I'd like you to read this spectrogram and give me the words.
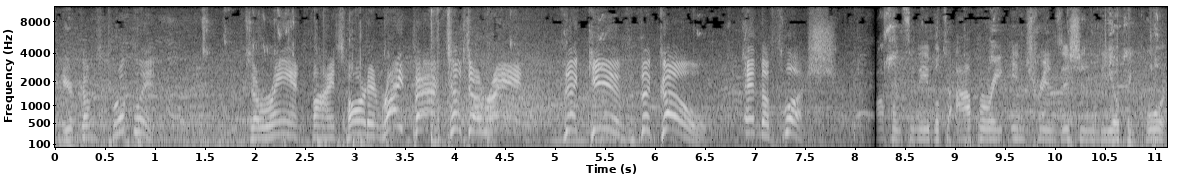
Here comes Brooklyn. Durant finds Harden right back to Durant. The give, the go, and the flush. Offense and able to operate in transition in the open court.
